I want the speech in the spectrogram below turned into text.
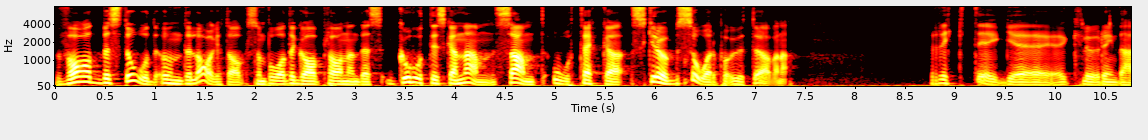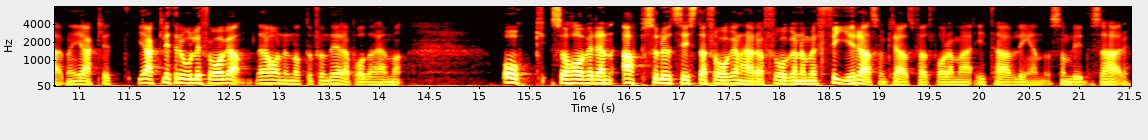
Vad bestod underlaget av som både gav planen dess gotiska namn samt otäcka skrubbsår på utövarna? Riktig eh, kluring det här, men jäkligt, jäkligt rolig fråga. Det har ni något att fundera på där hemma. Och så har vi den absolut sista frågan här då, fråga nummer fyra som krävs för att vara med i tävlingen, som lyder så här.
